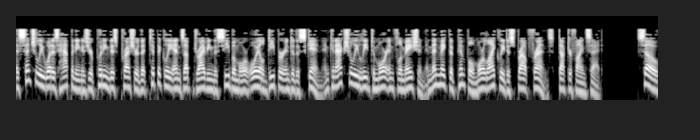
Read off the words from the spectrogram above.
Essentially what is happening is you're putting this pressure that typically ends up driving the sebum or oil deeper into the skin and can actually lead to more inflammation and then make the pimple more likely to sprout friends, Dr. Fine said. So,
